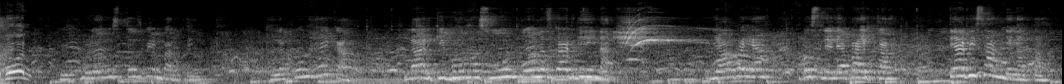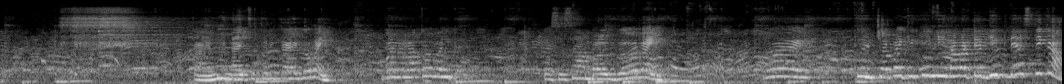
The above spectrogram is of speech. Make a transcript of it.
बोल. थोडं नुसतंच बिन मारते. तुला कोण आहे का? लाडकी बहीण असून कोणच गाठ घेईना. या बाया बसलेल्या बायका त्या बी सांगन आता. काय म्हणायचं तरी काय ग बाई? बनवा का बाई? कसं सांभाळू ग बाई? होय तुमच्यापैकी कोणी हिला वाटेत घेतली असती का?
